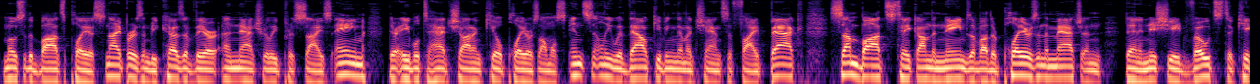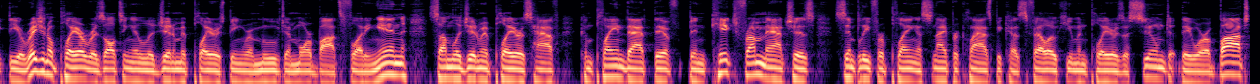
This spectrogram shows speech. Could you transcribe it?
Most of the bots play as snipers, and because of their unnaturally precise aim, they're able to headshot and kill players almost instantly without giving them a chance to fight back. Some bots take on the names of other players in the match and then initiate votes to kick the original player player, resulting in legitimate players being removed and more bots flooding in. Some legitimate players have complained that they've been kicked from matches simply for playing a sniper class because fellow human players assumed they were a bot.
